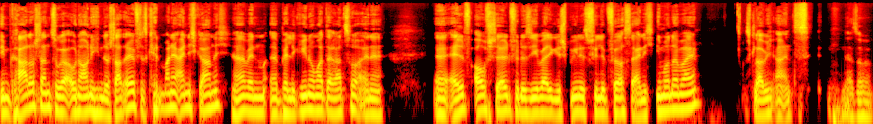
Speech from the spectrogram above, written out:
im Kader stand, sogar oder auch nicht in der Startelf. Das kennt man ja eigentlich gar nicht. Ja, wenn äh, Pellegrino Materazzo eine äh, Elf aufstellt für das jeweilige Spiel, ist Philipp Förster eigentlich immer dabei. Das glaube ich, ah, das, also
